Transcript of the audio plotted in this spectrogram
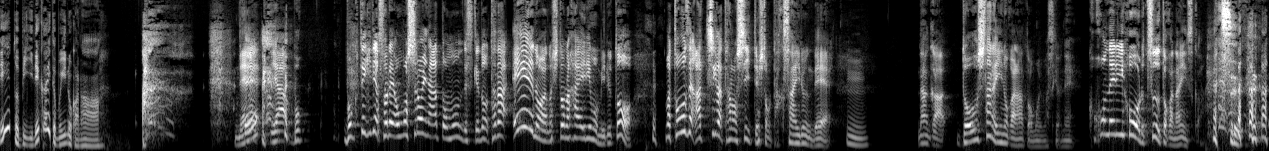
A と B 入れ替えてもいいのかな？ね。いや、僕、僕的にはそれ面白いなと思うんですけど、ただ A のあの人の入りも見ると、まあ当然あっちが楽しいっていう人もたくさんいるんで、うん。なんか、どうしたらいいのかなと思いますけどね。ココネリホール2とかないんですか？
